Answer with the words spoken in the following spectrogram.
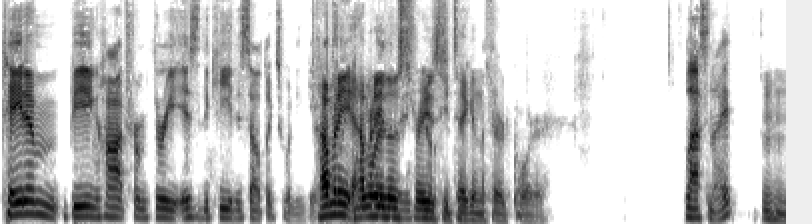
Tatum being hot from three is the key to Celtics winning games. How many? like, how many of those threes else. he take in the third quarter? last night? hmm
